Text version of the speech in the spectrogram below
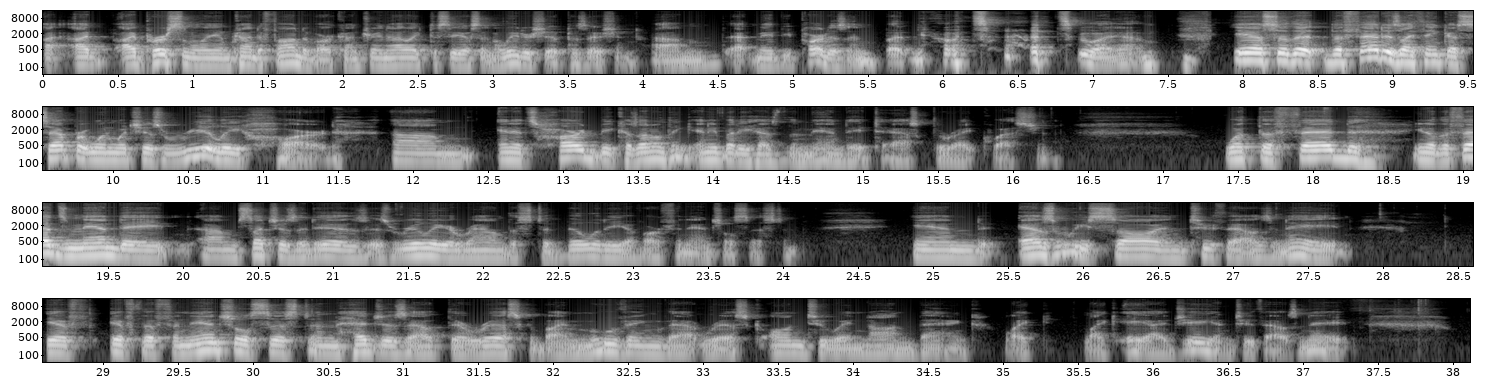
I, I, personally am kind of fond of our country, and I like to see us in a leadership position. Um, that may be partisan, but you know, it's, it's who I am. Yeah. So the the Fed is, I think, a separate one, which is really hard. Um, and it's hard because I don't think anybody has the mandate to ask the right question. What the Fed, you know, the Fed's mandate, um, such as it is, is really around the stability of our financial system. And as we saw in 2008, if if the financial system hedges out their risk by moving that risk onto a non-bank like like AIG in 2008.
